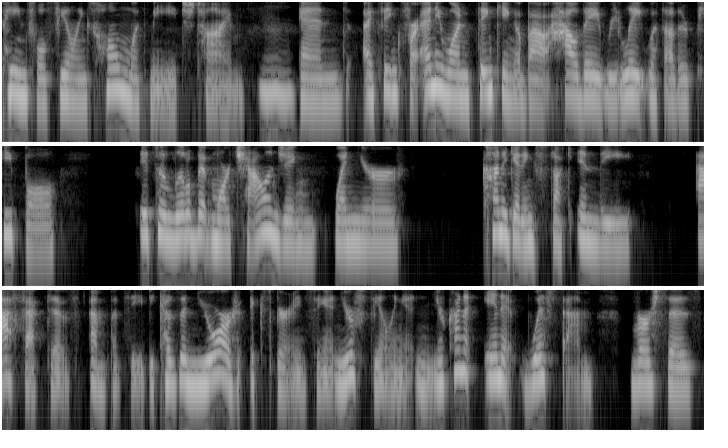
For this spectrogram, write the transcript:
painful feelings home with me each time. Mm. And I think for anyone thinking about how they relate with other people, it's a little bit more challenging when you're kind of getting stuck in the affective empathy because then you're experiencing it and you're feeling it and you're kind of in it with them versus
